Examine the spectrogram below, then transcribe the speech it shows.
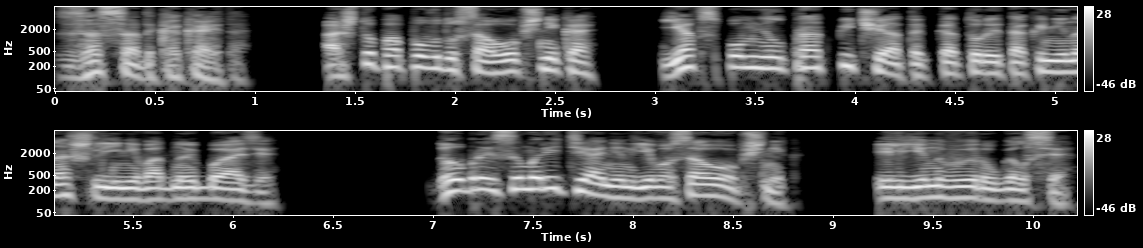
Засада какая-то. А что по поводу сообщника? Я вспомнил про отпечаток, который так и не нашли ни в одной базе. Добрый самаритянин его сообщник. Ильин выругался.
